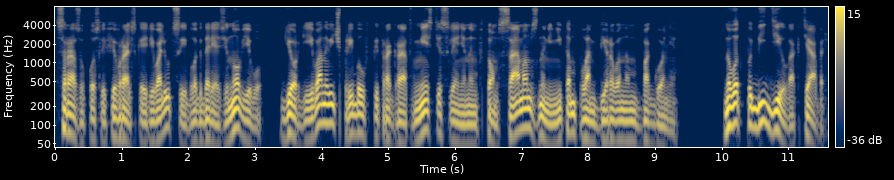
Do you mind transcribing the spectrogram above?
Сразу после февральской революции, благодаря Зиновьеву, Георгий Иванович прибыл в Петроград вместе с Лениным в том самом знаменитом пломбированном вагоне. Но вот победил октябрь.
